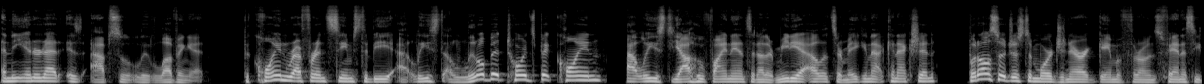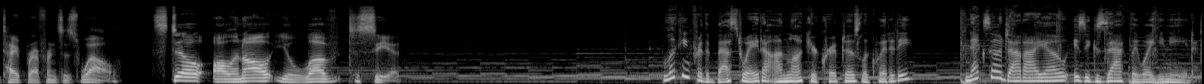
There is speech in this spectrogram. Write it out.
and the internet is absolutely loving it. The coin reference seems to be at least a little bit towards Bitcoin, at least Yahoo Finance and other media outlets are making that connection, but also just a more generic Game of Thrones fantasy type reference as well. Still, all in all, you'll love to see it. Looking for the best way to unlock your crypto's liquidity? Nexo.io is exactly what you need.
